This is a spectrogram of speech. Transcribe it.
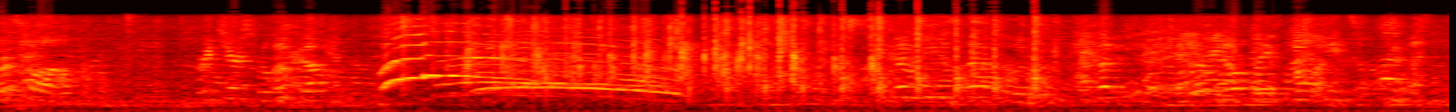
first of all, three cheers for Luca. Couldn't lose that, Luca. Couldn't. There we no place for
